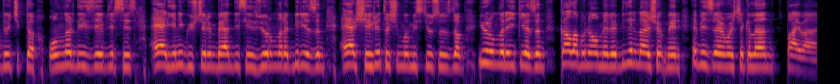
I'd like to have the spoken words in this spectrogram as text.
video çıktı. Onları da izleyebilirsiniz. Eğer yeni güçlerimi beğendiyseniz yorumlara bir yazın. Eğer şehre taşınmamı istiyorsanız da yorumlara iki yazın. Kanala abone olmayı ve bildirimleri açmayı unutmayın. Hepinize hoşçakalın. Bay bay.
